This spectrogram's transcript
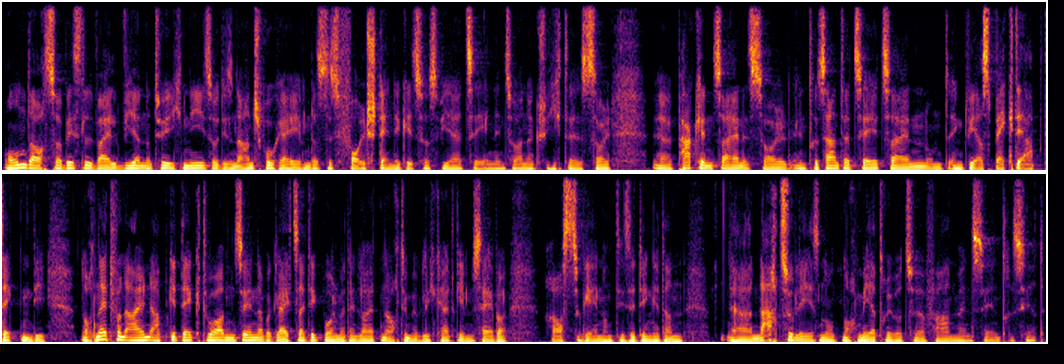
und auch so ein bisschen, weil wir natürlich nie so diesen Anspruch erheben, dass es vollständig ist, was wir erzählen in so einer Geschichte. Es soll äh, packend sein, es soll interessant erzählt sein und irgendwie Aspekte abdecken, die noch nicht von allen abgedeckt worden sind, aber gleichzeitig wollen wir den Leuten auch die Möglichkeit geben, selber rauszugehen und diese Dinge dann äh, nachzulesen und noch mehr darüber zu erfahren, wenn es sie interessiert.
